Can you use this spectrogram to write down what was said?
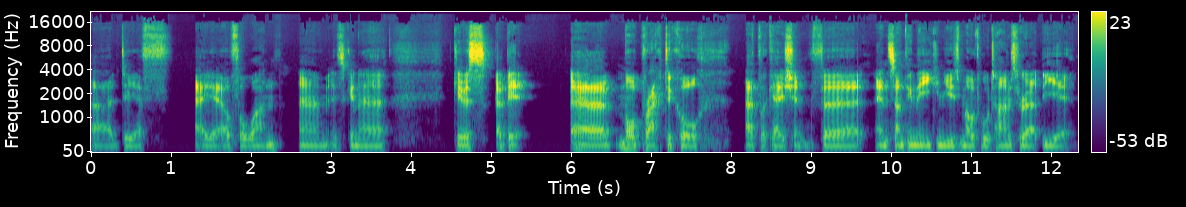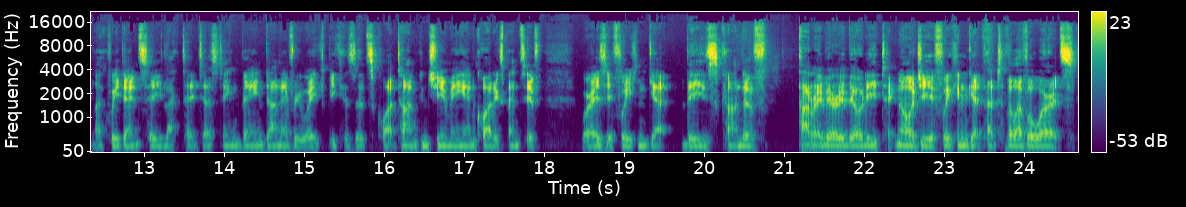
uh, DFA alpha 1 um, is going to give us a bit uh, more practical application for and something that you can use multiple times throughout the year. Like we don't see lactate testing being done every week because it's quite time consuming and quite expensive. Whereas if we can get these kind of heart rate variability technology, if we can get that to the level where it's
